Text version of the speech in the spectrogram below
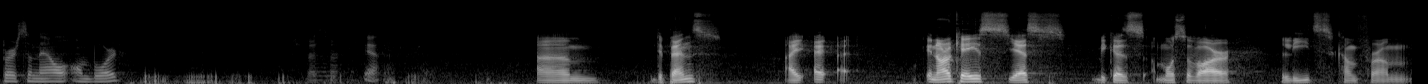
personnel on board? Yeah. Um, depends. I, I, I, in our case, yes, because most of our leads come from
